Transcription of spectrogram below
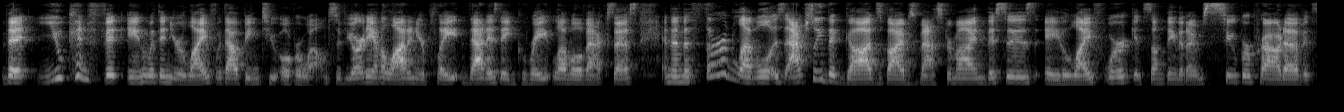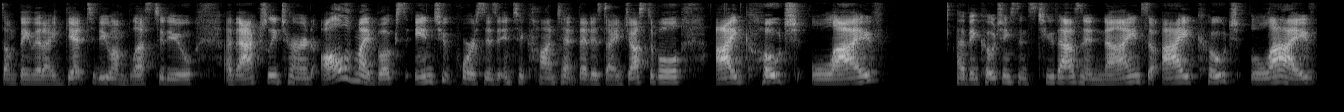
that you can fit in within your life without being too overwhelmed. So if you already have a lot on your plate, that is a great level of access. And then the third level is actually the God's Vibes Mastermind. This is a life work. It's something that I'm super proud of. It's something that I get to do, I'm blessed to do. I've actually turned all of my books into courses, into content that is digestible. I coach live I've been coaching since 2009, so I coach live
